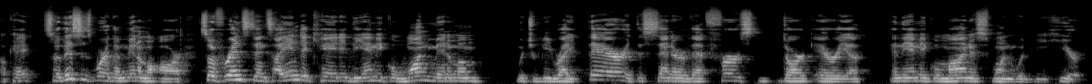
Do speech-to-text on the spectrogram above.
okay? So this is where the minima are. So for instance, I indicated the m equal 1 minimum, which would be right there at the center of that first dark area, and the m equal minus 1 would be here?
